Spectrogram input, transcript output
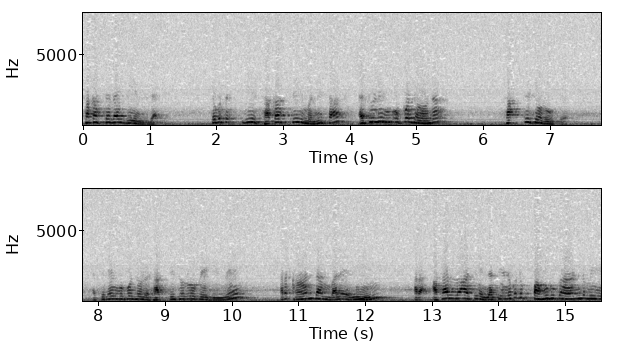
සකස් වෙලා තියෙන්නේ දැන්. එතකොට මේ සකස් වීම නිසා ඇතුළෙන් උපදවන ශක්ති ස්වરૂපය. ඇතුළෙන් උපදවන ශක්ති ස්වરૂපය කියන්නේ අර කාන්දම් බලය විහිං අර අසල්වාසිය නැති වෙනකොට පහුරු ගන්න මේ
